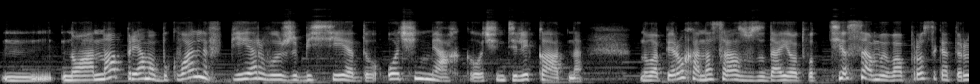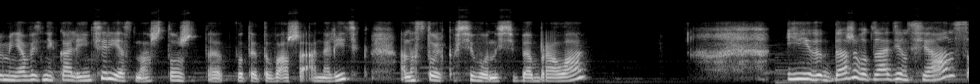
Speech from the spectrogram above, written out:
Но она прямо буквально в первую же беседу, очень мягко, очень деликатно. Ну, во-первых, она сразу задает вот те самые вопросы, которые у меня возникали. Интересно, а что же это, вот это ваша аналитик? Она столько всего на себя брала. И даже вот за один сеанс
